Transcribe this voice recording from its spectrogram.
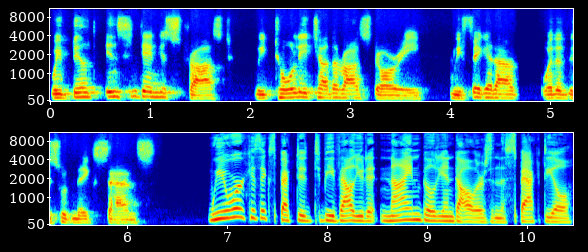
We built instantaneous trust. We told each other our story. We figured out whether this would make sense. WeWork is expected to be valued at $9 billion in the SPAC deal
